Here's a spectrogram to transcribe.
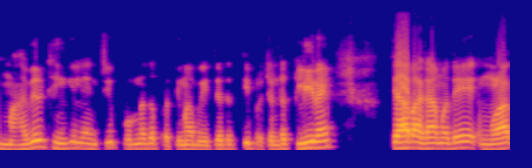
महावीर ठिंगिल यांची पूर्ण जर प्रतिमा बघितली तर ती प्रचंड क्लीन आहे. त्या भागामध्ये मुळात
